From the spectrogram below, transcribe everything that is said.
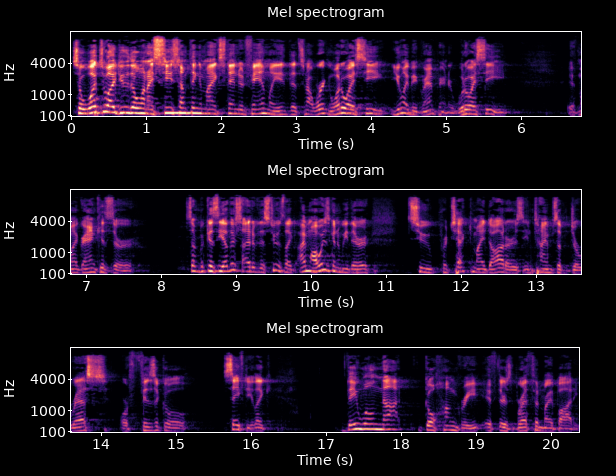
So, what do I do though when I see something in my extended family that's not working? What do I see? You might be a grandparent, or what do I see if my grandkids are. So, because the other side of this too is like, I'm always going to be there to protect my daughters in times of duress or physical safety. Like, they will not go hungry if there's breath in my body.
